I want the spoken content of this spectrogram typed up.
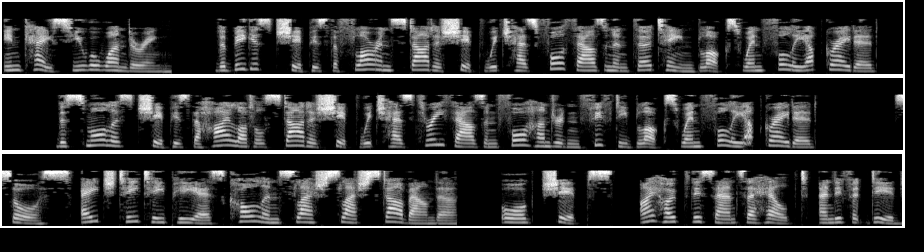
In case you were wondering. The biggest ship is the Floran starter ship which has 4,013 blocks when fully upgraded. The smallest ship is the Hylotl starter ship which has 3,450 blocks when fully upgraded. Source: https colon slash slash starbounder. Org, ships. I hope this answer helped, and if it did,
